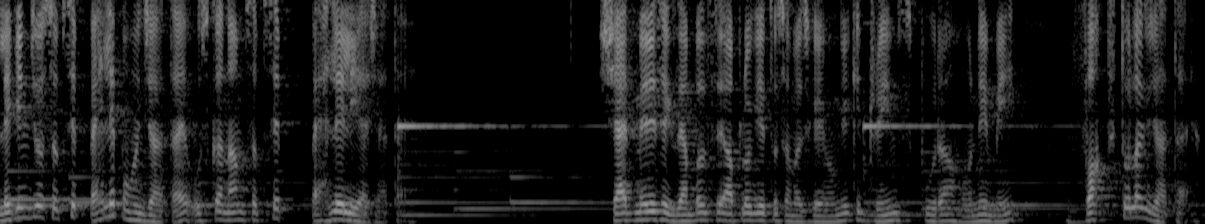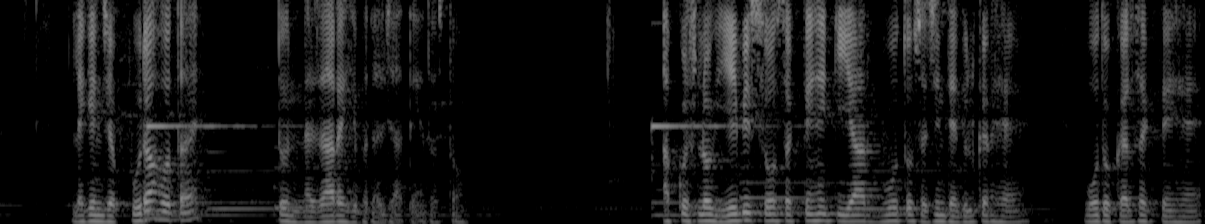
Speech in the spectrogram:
लेकिन जो सबसे पहले पहुँच जाता है, उसका नाम सबसे पहले लिया जाता है। शायद मेरे इस एग्ज़ाम्पल से आप लोग ये तो समझ गए होंगे कि ड्रीम्स पूरा होने में वक्त तो लग जाता है, लेकिन जब पूरा होता है तो नज़ारे ही बदल जाते हैं दोस्तों। अब कुछ लोग ये भी सोच सकते हैं कि यार, वो तो सचिन तेंदुलकर है, वो तो कर सकते हैं,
